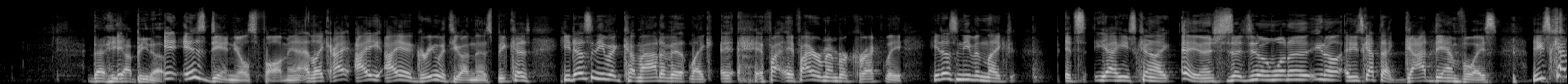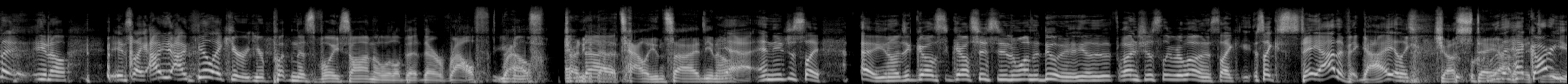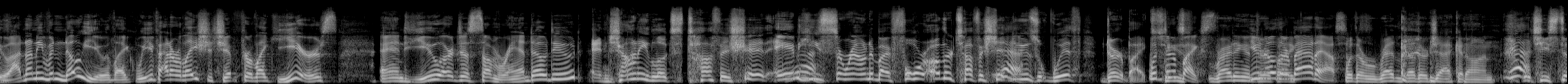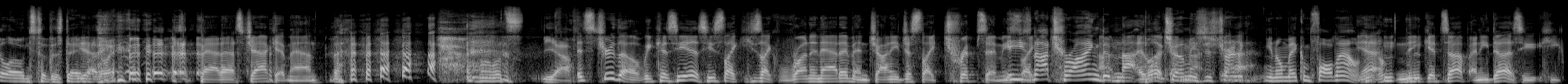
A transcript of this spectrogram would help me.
that he got beat up. It is Daniel's fault, man. Like I, I, I agree with you on this because he doesn't even come out of it like if I if I remember correctly, he doesn't even like it's yeah, he's kind of like, hey man, she said you don't want to, you know, and he's got that goddamn voice. He's kind of, you know, it's like I, I feel like you're you're putting this voice on a little bit there, Ralph. You Ralph know? trying And, to get uh, that Italian side, you know. Yeah, and you're just like, hey, you know, the girl, the girl she didn't want to do it. You know, why don't you just leave her alone? It's like, it's like, stay out of it, guy. Like, Just stay Who the heck are dude. you? I don't even know you. Like, we've had a relationship for like years, and you are just some rando dude. And Johnny looks tough as shit, and Yeah. he's surrounded by four other tough as shit Yeah. dudes with dirt bikes, With dirt He's bikes, riding a you dirt know they're bike badasses with a red leather jacket on. yeah, which he still owns to this day. Yeah. By the way, A badass jacket, man. well, it's, yeah, it's true though because he is. He's like he's like running at him, and Johnny just like trips him. He's, he's like, not trying to I'm not- punch look, I'm him. he's just trying yeah. to, you know, make him fall down. Yeah, you know? and he gets up and he does. He he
